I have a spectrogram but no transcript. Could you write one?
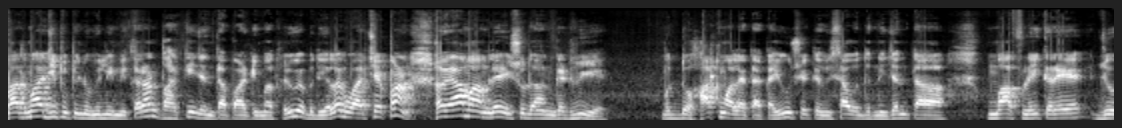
બાદમાં જીપીપીનું વિલીનીકરણ ભારતીય જનતા પાર્ટીમાં થયું એ બધી અલગ વાત છે. પણ હવે આ મામલે ઈશુદાન ગઢવીએ મુદ્દો હાથમાં લેતા કહ્યું છે કે વિસાવદરની જનતા માફ નહીં કરે, જો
